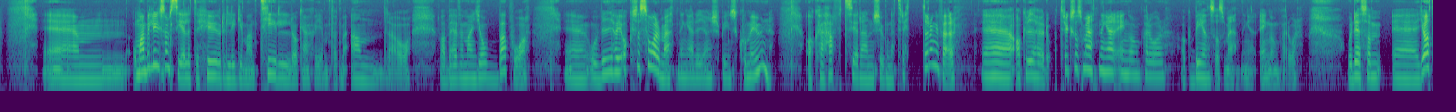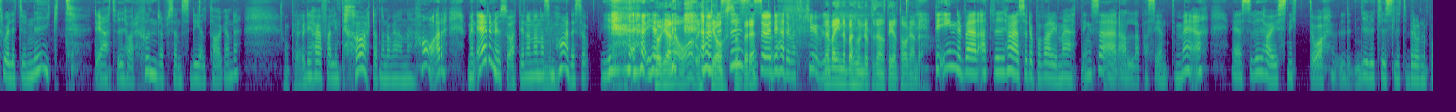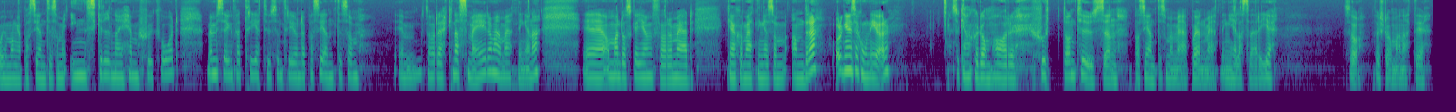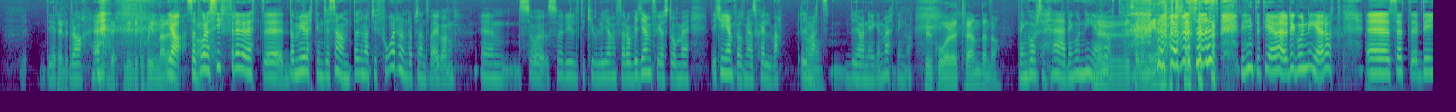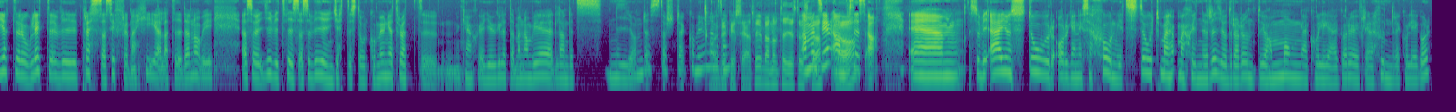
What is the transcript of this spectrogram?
Ehm, och man vill ju liksom se lite hur ligger man till då kanske jämfört med andra och vad behöver man jobba på? Eh, och vi har ju också sårmätningar i Jönköpings kommun och har haft sedan 2013 ungefär. Eh, och vi har då trycksårsmätningar en gång per år och bensårsmätningar en gång per år. Och det som eh, jag tror är lite unikt det är att vi har 100% deltagande. Okej. Och det har jag i alla fall inte hört att någon annan har. Men är det nu så att det är någon annan som Mm. har det så... Hör gärna av er till oss och berätta. så det hade varit kul. Men vad innebär 100% deltagande? Det innebär att vi har alltså då på varje mätning så är alla patienter med. Eh, Så vi har i snitt då, givetvis lite beroende på hur många patienter som är inskrivna i hemsjukvård, men vi ser ungefär 3300 patienter som, som räknas med i de här mätningarna. Eh, Om man då ska jämföra med kanske mätningar som andra organisationer gör, så kanske de har 17 000 patienter som är med på en mätning i hela Sverige. Så förstår man att det, det är, Det är lite- bra. Det, det är lite skillnad. Ja, så att våra siffror är rätt, eh, de är ju rätt intressanta i och med att vi får 100% varje gång. Ehm, Så, så är det ju lite kul att jämföra och vi jämför oss då med, vi kan jämföra oss med oss själva i och med Ja. att vi har en egen mätning då. Hur går trenden då? Den går så här, den går neråt. Nu visar du neråt. Precis, vi har inte tv här, det går neråt. Eh, så att det är jätteroligt. Vi pressar siffrorna hela tiden och vi, alltså givetvis, alltså vi är en jättestor kommun. Jag tror att, eh, nu kanske jag ljuger lite, men om vi är landets nionde största kommun. Ja, vi brukar ju säga att vi är bland de tio största. Ja, men ser, ja, precis. Ja. Ehm, så vi är ju en stor organisation, vi är ett stort ma- maskineri att dra runt och jag har många kollegor, jag har flera hundra kollegor.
